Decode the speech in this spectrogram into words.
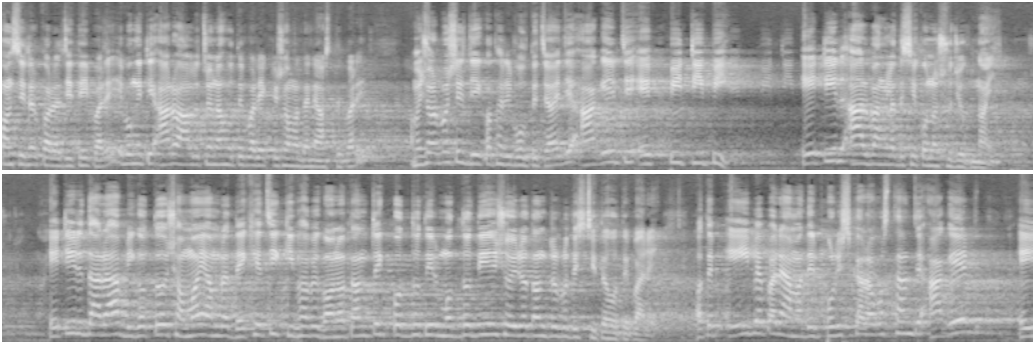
কনসিডার করা যেতেই পারে এবং এটি আরও আলোচনা হতে পারে, একটি সমাধানে আসতে পারে। আমি সর্বশেষ যে কথাটি বলতে চাই যে, আগের যে এফপিটিপি এটির আর বাংলাদেশে কোনো সুযোগ নাই। এটির দ্বারা বিগত সময় আমরা দেখেছি কীভাবে গণতান্ত্রিক পদ্ধতির মধ্য দিয়ে স্বৈরতন্ত্র প্রতিষ্ঠিত হতে পারে। অতএব এই ব্যাপারে আমাদের পরিষ্কার অবস্থান যে, আগের এই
